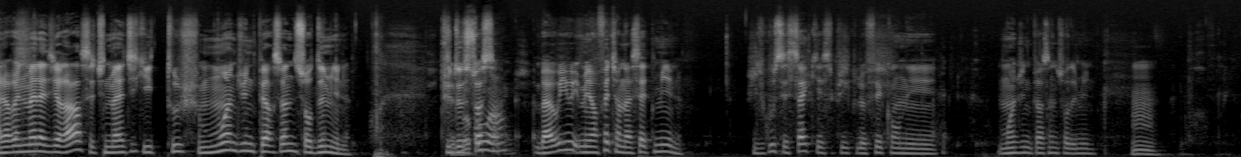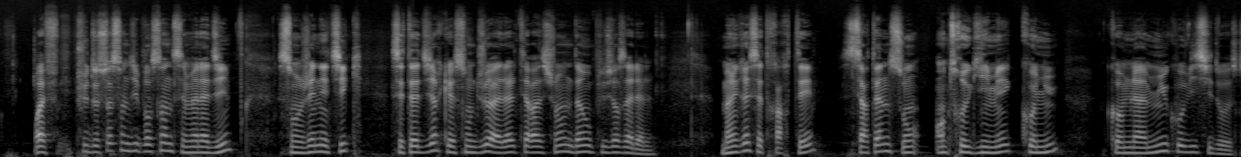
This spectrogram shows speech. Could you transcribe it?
Alors, une maladie rare, c'est une maladie qui touche moins d'une personne sur 2000. Plus C'est de beaucoup, 60. hein. Bah oui, oui, mais en fait, il y en a 7000. Du coup, c'est ça qui explique le fait qu'on est moins d'une personne sur 2000. Hmm. Bref, plus de 70% de ces maladies sont génétiques, c'est-à-dire qu'elles sont dues à l'altération d'un ou plusieurs allèles. Malgré cette rareté, certaines sont entre guillemets connues comme la mucoviscidose.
